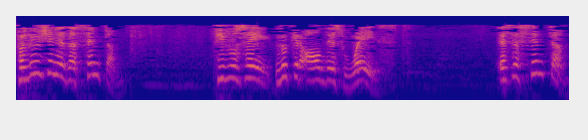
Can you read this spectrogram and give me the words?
Pollution is a symptom. People say, look at all this waste. It's a symptom.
